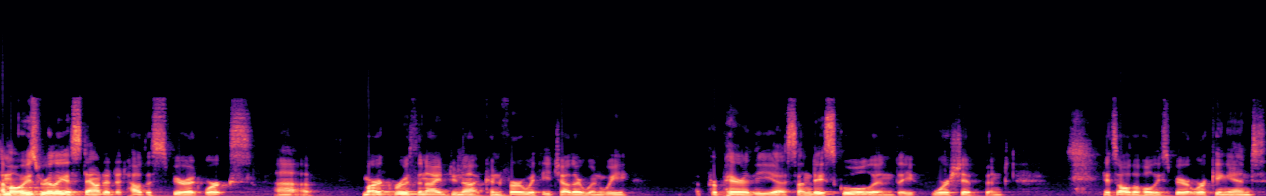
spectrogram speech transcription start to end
I'm always really astounded at how the Spirit works. Uh, Mark, Ruth, and I do not confer with each other when we prepare the uh, Sunday school and the worship, and it's all the Holy Spirit working. And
